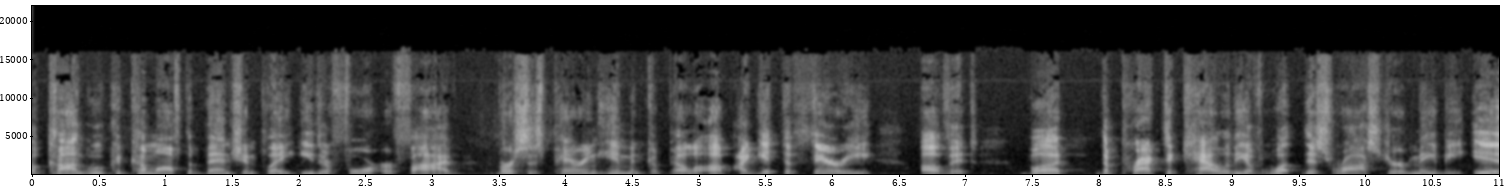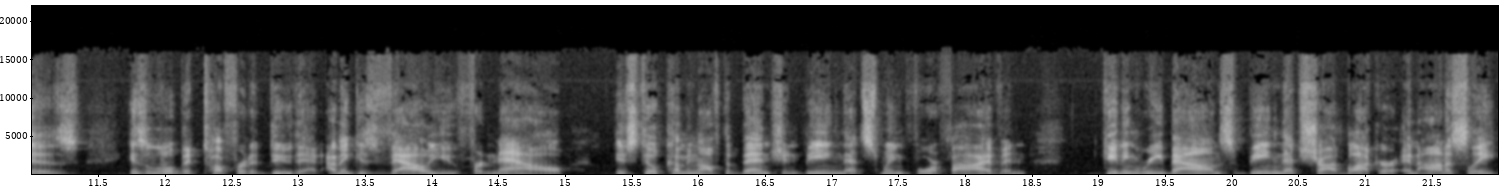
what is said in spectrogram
Okongwu could come off the bench and play either four or five versus pairing him and Capela up. I get the theory of it, but the practicality of what this roster maybe is is a little bit tougher to do that. I think his value for now is still coming off the bench and being that swing four or five and getting rebounds, being that shot blocker. And honestly,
